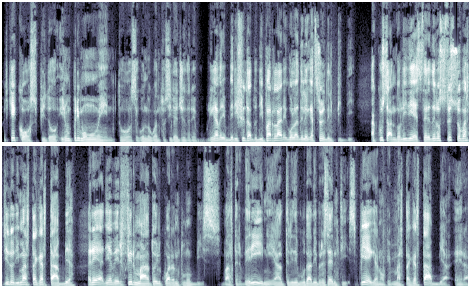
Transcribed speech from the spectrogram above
Perché Cospito in un primo momento, secondo quanto si legge da Repubblica, avrebbe rifiutato di parlare con la delegazione del PD, accusandoli di essere dello stesso partito di Marta Cartabbia, rea di aver firmato il 41 bis. Walter Verini e altri deputati presenti spiegano che Marta Cartabbia era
